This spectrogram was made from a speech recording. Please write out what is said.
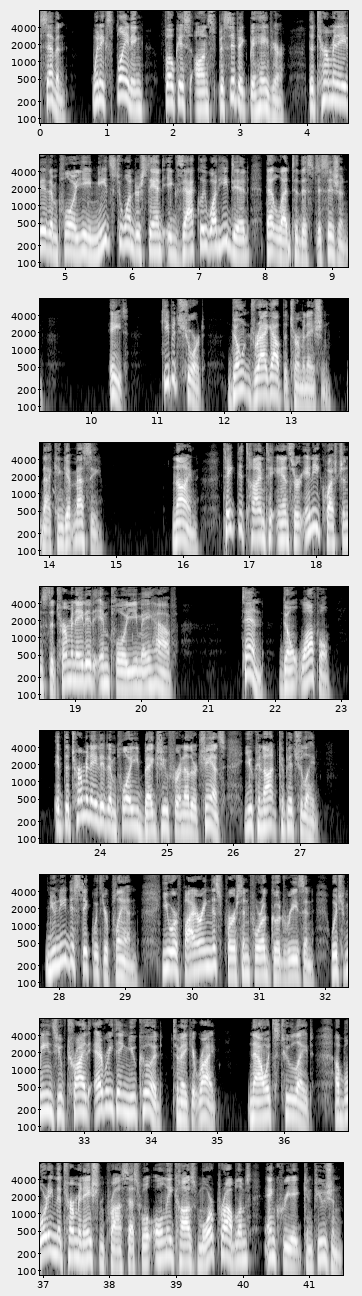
7. When explaining, focus on specific behavior. The terminated employee needs to understand exactly what he did that led to this decision. 8. Keep it short. Don't drag out the termination. That can get messy. 9. Take the time to answer any questions the terminated employee may have. 10. Don't waffle. If the terminated employee begs you for another chance, you cannot capitulate. You need to stick with your plan. You are firing this person for a good reason, which means you've tried everything you could to make it right. Now it's too late. Aborting the termination process will only cause more problems and create confusion.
